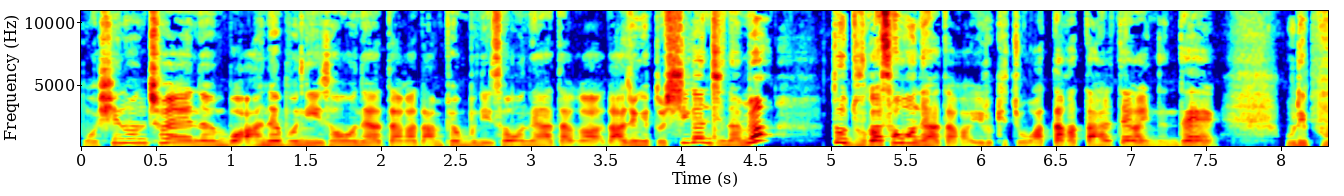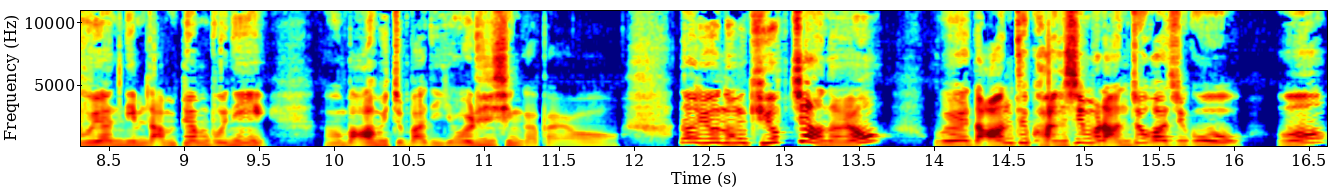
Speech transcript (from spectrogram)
뭐 신혼 초에는 뭐 아내분이 서운해하다가 남편분이 서운해하다가 나중에 또 시간 지나면 또 누가 서운해 하다가 이렇게 좀 왔다 갔다 할 때가 있는데 우리 부연님 남편분이 어, 마음이 좀 많이 여리신가 봐요. 나 이거 너무 귀엽지 않아요? 왜 나한테 관심을 안 줘가지고 어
